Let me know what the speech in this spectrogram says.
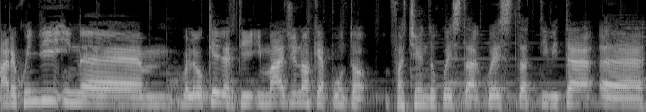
Mario, quindi in, eh, volevo chiederti, immagino che appunto facendo questa, questa attività eh,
